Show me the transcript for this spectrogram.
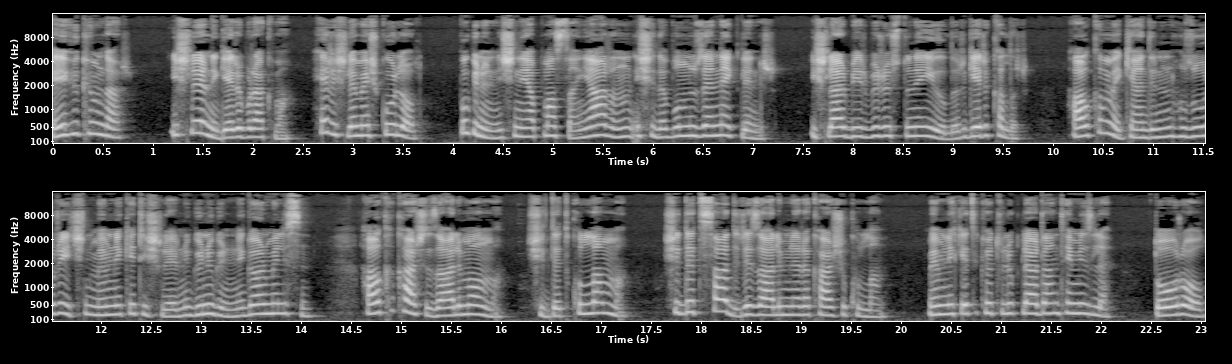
Ey hükümdar, işlerini geri bırakma. Her işle meşgul ol. Bugünün işini yapmazsan yarının işi de bunun üzerine eklenir. İşler birbir üstüne yığılır, geri kalır. Halkın ve kendinin huzuru için memleket işlerini günü gününe görmelisin. Halka karşı zalim olma. Şiddet kullanma. Şiddeti sadece zalimlere karşı kullan. Memleketi kötülüklerden temizle. Doğru ol.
